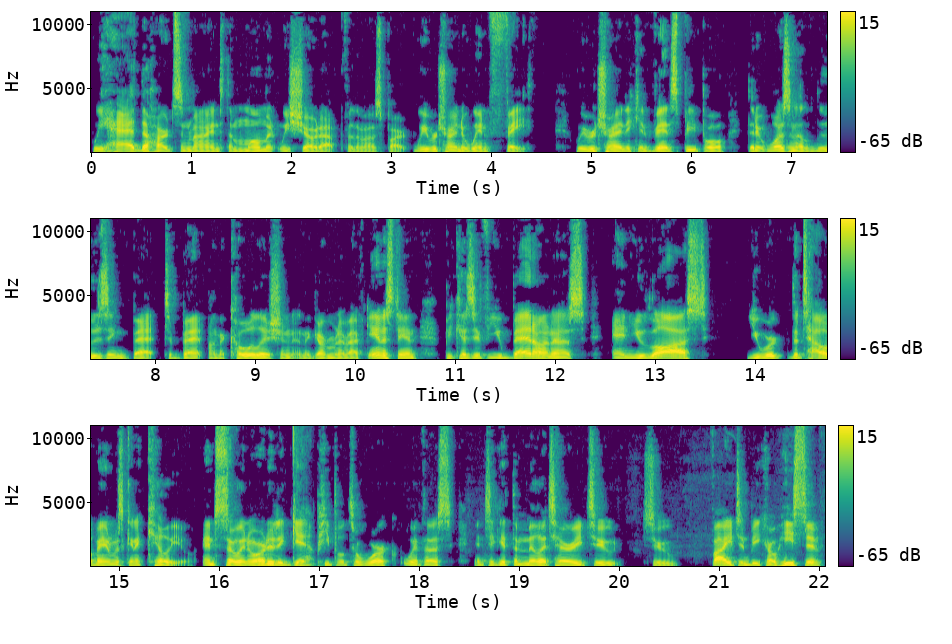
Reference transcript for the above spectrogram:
we had the hearts and minds the moment we showed up for the most part. We were trying to win faith. We were trying to convince people that it wasn't a losing bet to bet on the coalition and the government of Afghanistan because if you bet on us and you lost, you were the Taliban was going to kill you. And so in order to get yeah. people to work with us and to get the military to to fight and be cohesive,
